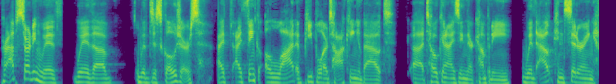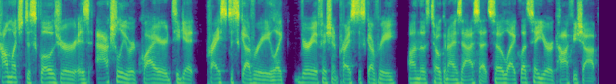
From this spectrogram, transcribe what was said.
perhaps starting with with uh, with disclosures. I I think a lot of people are talking about uh, tokenizing their company without considering how much disclosure is actually required to get price discovery, like very efficient price discovery on those tokenized assets. So, like, let's say you're a coffee shop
